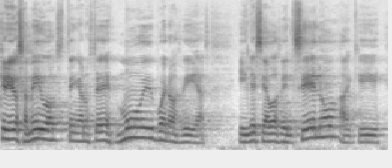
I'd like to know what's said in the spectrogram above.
Queridos amigos, tengan ustedes muy buenos días. Iglesia Voz del Cielo, aquí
